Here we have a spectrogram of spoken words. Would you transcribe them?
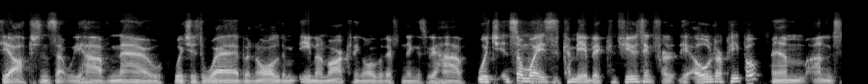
the options that we have now, which is web and all the email marketing, all the different things we have, which in some ways can be a bit confusing for the older people um, and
